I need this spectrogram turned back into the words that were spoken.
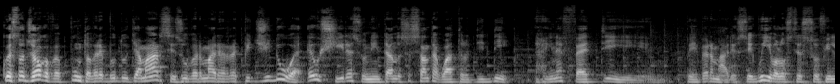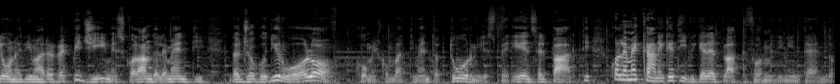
Questo gioco appunto avrebbe dovuto chiamarsi Super Mario RPG 2 e uscire su Nintendo 64 DD. In effetti Paper Mario seguiva lo stesso filone di Mario RPG, mescolando elementi da gioco di ruolo, come il combattimento a turni, l'esperienza e il party, con le meccaniche tipiche del platform di Nintendo.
